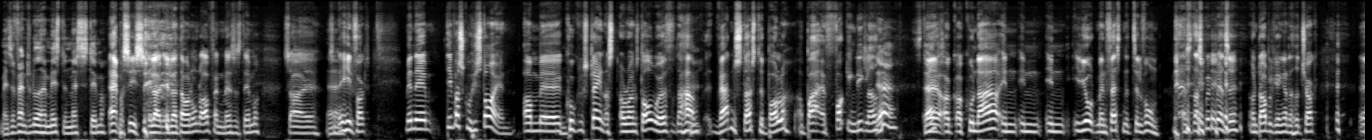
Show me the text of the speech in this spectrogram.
Men så fandt han ud af, at han mistede en masse stemmer. ja præcis, eller, eller der var nogen, der opfandt en masse stemmer, så, øh, ja. så det er helt fucked. Men øh, det var sgu historien om øh, Ku Klux Klan og, og Ron Stallworth, der har ja. verdens største boller, og bare er fucking ligeglad. Ja, stærkt. Øh, og, og kunne narre en, en, en idiot med en fastnet telefon. Altså, der er sgu ikke mere til. Og en dobbeltgænger, der hedder Chuck. Øh,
